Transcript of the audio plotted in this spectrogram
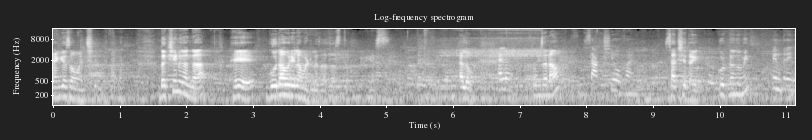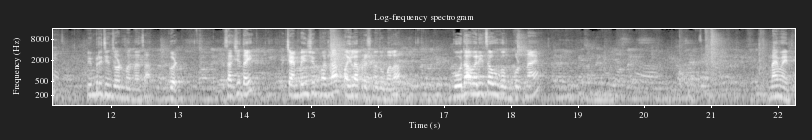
थँक्यू सो मच दक्षिण गंगा हे गोदावरीला म्हटलं जात असतं. येस हॅलो हॅलो तुमचं नाव? साक्षी ओफान. साक्षीताई. कुठनं तुम्ही? पिंपरी चिंचवड पिंपरी चिंचवडमधनंचा गुड साक्षीताई चॅम्पियनशिपमधला पहिला प्रश्न तुम्हाला. गोदावरीचा उगम कुठनं आहे? नाही माहिती.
